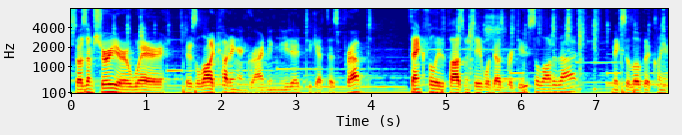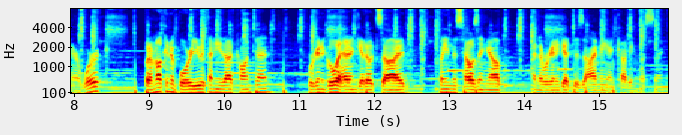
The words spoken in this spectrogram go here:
So as I'm sure you're aware, there's a lot of cutting and grinding needed to get this prepped. Thankfully, the plasma table does reduce a lot of that, makes it a little bit cleaner work, but I'm not gonna bore you with any of that content. We're gonna go ahead and get outside, clean this housing up, and then we're gonna get designing and cutting this thing.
